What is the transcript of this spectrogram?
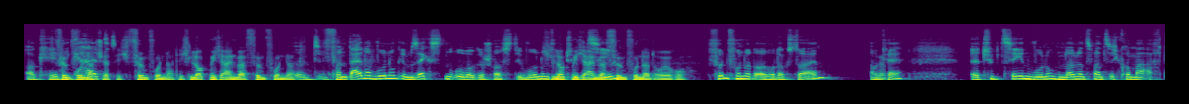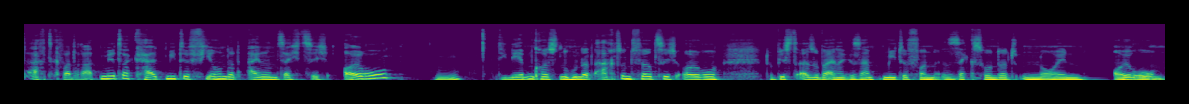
Okay. 500 schätze ich, 500. Ich log mich ein bei 500. Von deiner Wohnung im sechsten Obergeschoss, die Wohnung Ich log mich ein bei 500 Euro. 500 Euro loggst du ein? Okay. Ja. Äh, typ 10 Wohnung 29,88 Quadratmeter, Kaltmiete 461 Euro. Mhm. Die Nebenkosten 148 Euro. Du bist also bei einer Gesamtmiete von 609 Euro.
